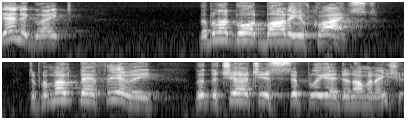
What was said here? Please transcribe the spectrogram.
denigrate the blood bought body of Christ, to promote their theory that the church is simply a denomination.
